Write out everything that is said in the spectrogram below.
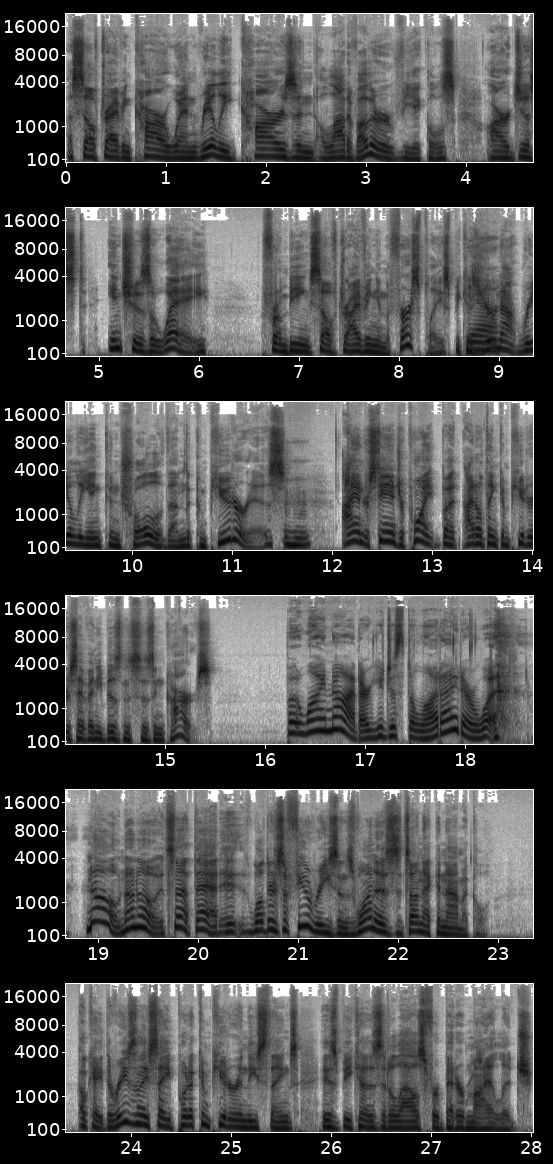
a self-driving car when really cars and a lot of other vehicles are just inches away from being self-driving in the first place because Yeah. you're not really in control of them. The computer is. Mm-hmm. I understand your point, but I don't think computers have any businesses in cars. But why not? Are you just a Luddite or what? No, no, no. It's not that. It, well, there's a few reasons. One is it's uneconomical. Okay, the reason they say put a computer in these things is because it allows for better mileage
